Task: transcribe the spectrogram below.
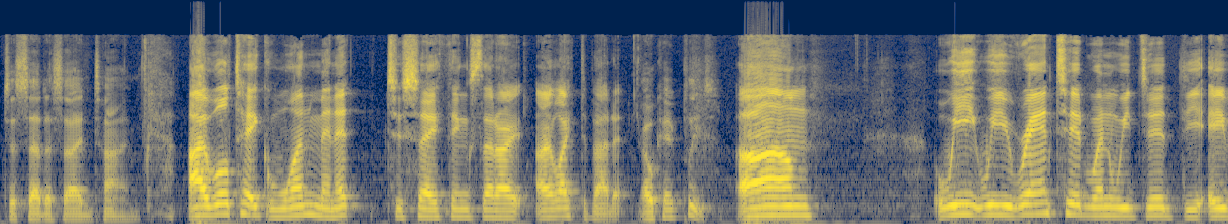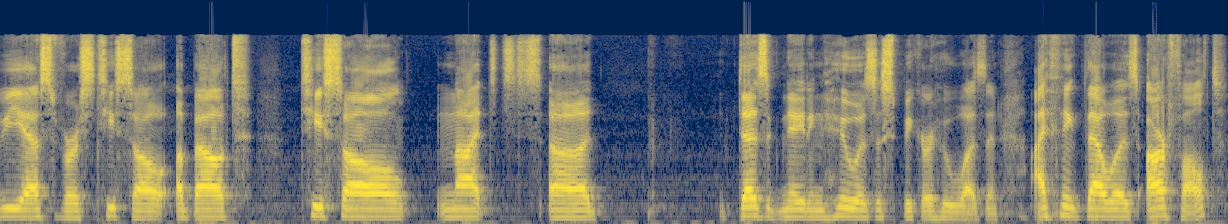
to set aside time. I will take one minute to say things that I, I liked about it. Okay, please. Um, we we ranted when we did the ABS versus TESOL about TESOL not uh, designating who was a speaker, who wasn't. I think that was our fault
